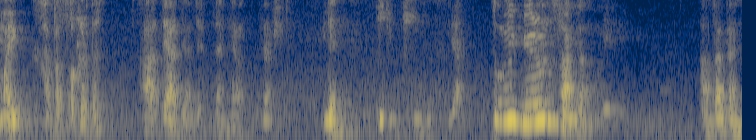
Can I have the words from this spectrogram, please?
माईक हातात पकडता? हा द्या द्या द्या. धन्यवाद. द्या. तुम्ही मिळून सांगा. आता काय?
